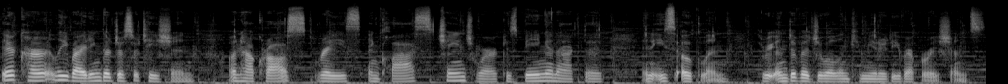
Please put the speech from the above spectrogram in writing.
They are currently writing their dissertation on how cross, race, and class change work is being enacted in East Oakland through individual and community reparations.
